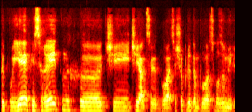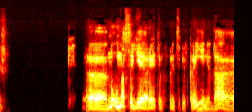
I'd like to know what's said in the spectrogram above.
Типу, є якийсь рейтинг, е, чи, чи як це відбувається, щоб людям було зрозуміліше? Е, ну, у нас є рейтинг, в принципі, в країні, да, е,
